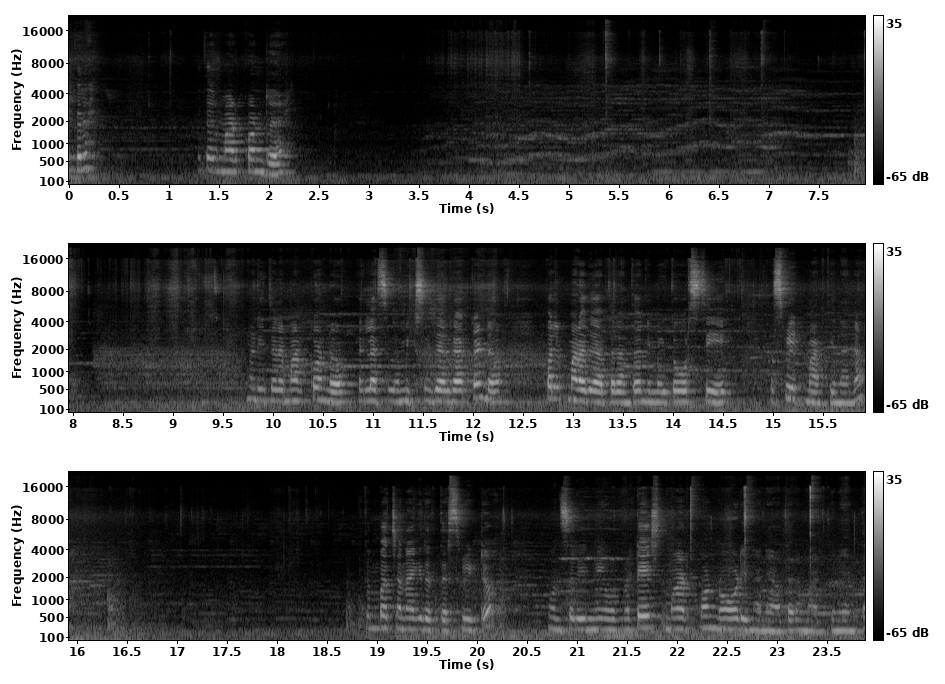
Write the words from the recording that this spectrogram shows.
ಈ ಥರ ಮಾಡಿಕೊಂಡ್ರೆ. ನೋಡಿ, ಈ ಥರ ಮಾಡಿಕೊಂಡು, ಎಲ್ಲ ಮಿಕ್ಸಿ ಜಾರ್ಗೆ ಹಾಕ್ಕೊಂಡು ಪಲ್ಪ್ ಮಾಡೋದು ಯಾವ ಥರ ಅಂತ ನಿಮಗೆ ತೋರಿಸಿ, ಸ್ವೀಟ್ ಮಾಡ್ತೀನಿ ನಾನು. ತುಂಬ ಚೆನ್ನಾಗಿರುತ್ತೆ ಸ್ವೀಟು. ಒಂದ್ಸರಿ ನೀವು ಟೇಸ್ಟ್ ಮಾಡ್ಕೊಂಡು ನೋಡಿ ನಾನು ಯಾವ ಥರ ಮಾಡ್ತೀನಿ ಅಂತ.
